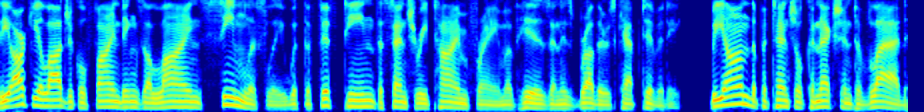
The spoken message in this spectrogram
the archaeological findings align seamlessly with the 15th century time frame of his and his brother's captivity. Beyond the potential connection to Vlad,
